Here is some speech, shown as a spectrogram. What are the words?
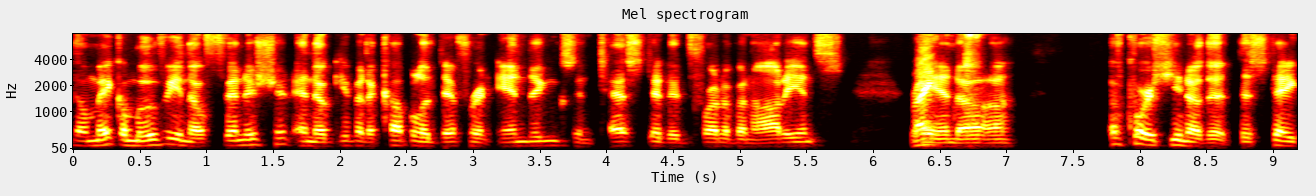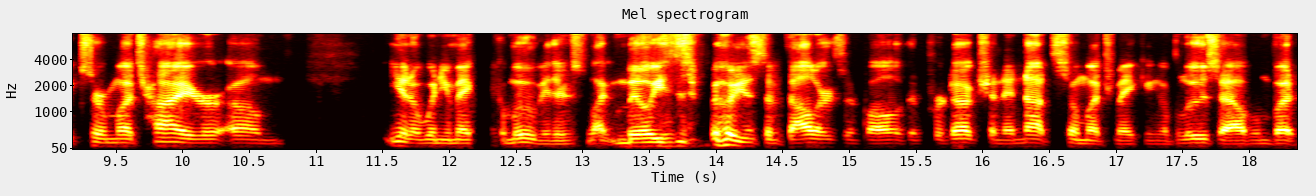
they'll make a movie and they'll finish it and they'll give it a couple of different endings and test it in front of an audience. Right. And uh of course you know that the stakes are much higher um you know when you make a movie. There's like millions and millions of dollars involved in production and not so much making a blues album but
